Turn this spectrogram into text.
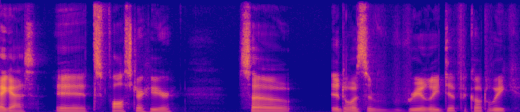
Hey guys, it's Foster here. So, it was a really difficult week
